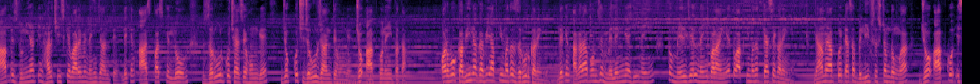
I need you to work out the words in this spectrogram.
आप इस दुनिया की हर चीज़ के बारे में नहीं जानते, लेकिन आसपास के लोग ज़रूर कुछ ऐसे होंगे जो कुछ ज़रूर जानते होंगे, जो आपको नहीं पता। और वो कभी ना कभी आपकी मदद ज़रूर करेंगे। लेकिन अगर आप उनसे मिलेंगे ही नहीं तो मेल जेल नहीं बढ़ाएँगे तो आपकी मदद कैसे करेंगे? यहाँ मैं आपको एक ऐसा बिलीफ सिस्टम दूँगा, जो आपको इस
